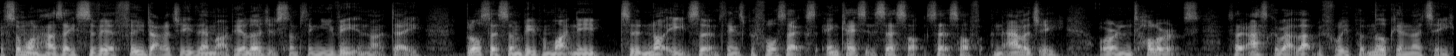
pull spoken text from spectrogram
If someone has a severe food allergy, they might be allergic to something you've eaten that day. But also, some people might need to not eat certain things before sex in case it sets off an allergy or an intolerance. So ask about that before you put milk in their tea.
